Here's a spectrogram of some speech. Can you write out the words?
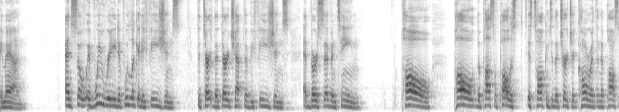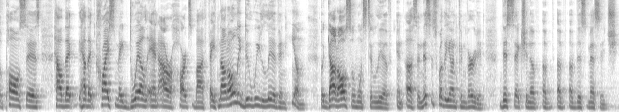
Amen. And so if we read, if we look at Ephesians, the, ter- the third chapter of Ephesians at verse 17, Paul Paul, the apostle Paul is, is talking to the church at Corinth, and the apostle Paul says how that how that Christ may dwell in our hearts by faith. Not only do we live in him, but God also wants to live in us. And this is for the unconverted, this section of, of, of, of this message.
